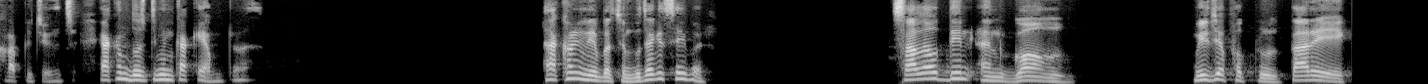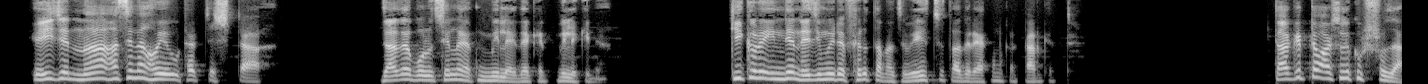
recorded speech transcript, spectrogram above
খারাপ কিছু হয়েছে। এখন দোষ দিবেন কাকে? আপনারা। এখনই নির্বাচন, বোঝা গেছে এবার সালাউদ্দিন অ্যান্ড গং, মির্জা ফখরুল, তারেক, এই যে না হাসিনা হয়ে ওঠার চেষ্টা, যা যা বলেছিলেন এখন মিলে দেখেন মিলে কিনা। কি করে ইন্ডিয়ান রেজিমিটা ফেরত আনা যাবে? এই হচ্ছে তাদের এখনকার টার্গেট টার্গেটটা আসলে খুব সোজা।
